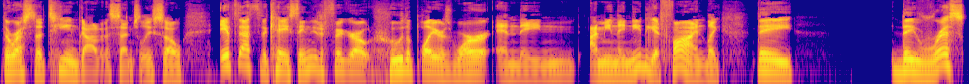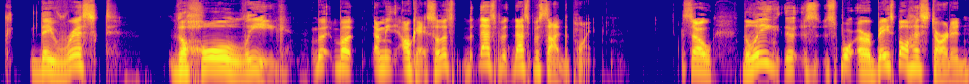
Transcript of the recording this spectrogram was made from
the rest of the team got it essentially. So if that's the case they need to figure out who the players were and they I mean they need to get fined. Like they they risk they risked the whole league. But but I mean okay so that's that's that's beside the point so the league, sport or baseball has started.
